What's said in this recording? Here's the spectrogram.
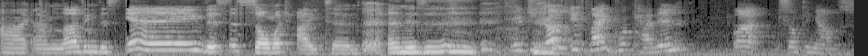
I am loving this game. This is so much items. And this is It's just, it's like Brookhaven, but something else.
